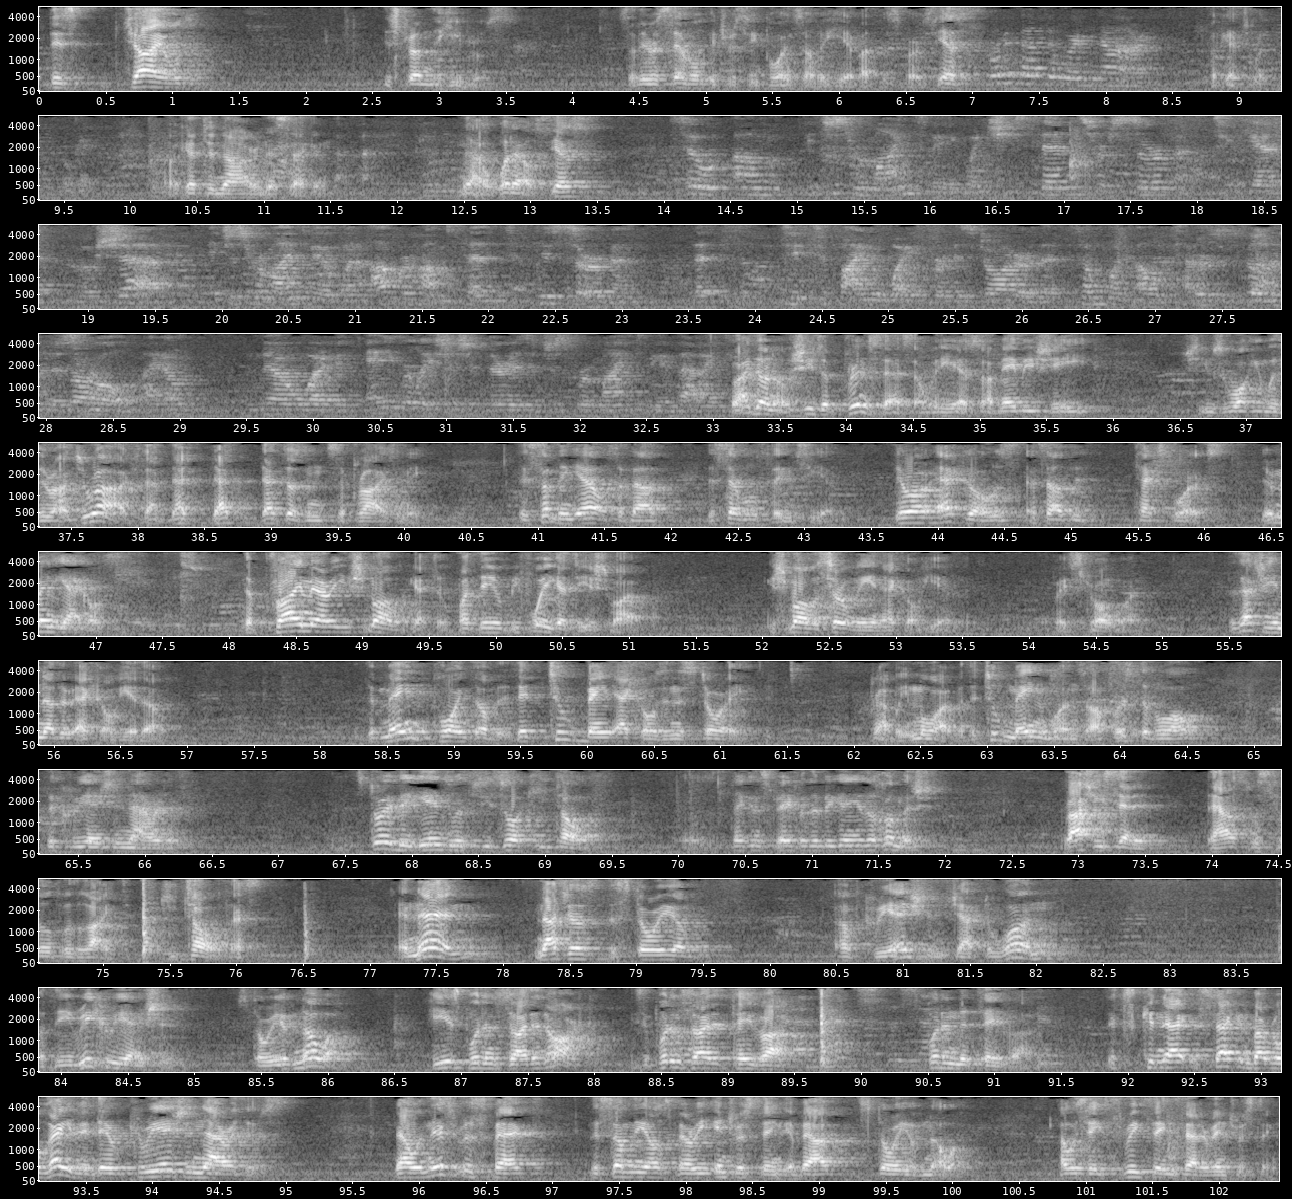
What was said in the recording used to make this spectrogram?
this child is from the Hebrews. So there are several interesting points over here about this verse. Yes? What about the word nar? I'll get to it. Okay. I'll get to nar in a second. Now, what else? Yes? So um, it just reminds me when she sends her servant to get Moshe, it just reminds me of when Abraham sends his servant that to, to find a wife for his daughter, that someone else has to fill in this role. I don't know what any relationship there is. It just reminds me of that idea. Well, I don't know. She's a princess over here, so maybe she she was walking with her entourage. That that that that doesn't surprise me. There's something else about the several things here. There are echoes. That's how the text works. There are many echoes. The primary Yishmael we'll get to, but the, before you get to Yishmael, Yishmael is certainly an echo here, a very strong one. There's actually another echo here, though. The main point of it, there are two main echoes in the story, probably more, but the two main ones are, first of all, the creation narrative. The story begins with she saw Kitov. It was taken straight from the beginning of the Chumash. Rashi said it. The house was filled with light. Kitov. That's, and then, not just the story of, of creation, chapter 1, but the recreation, story of Noah. He is put inside an ark. He's put inside a teva. Put in the teva. It's connect, second but related. They're creation narratives. Now, in this respect, there's something else very interesting about the story of Noah. I would say three things that are interesting.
